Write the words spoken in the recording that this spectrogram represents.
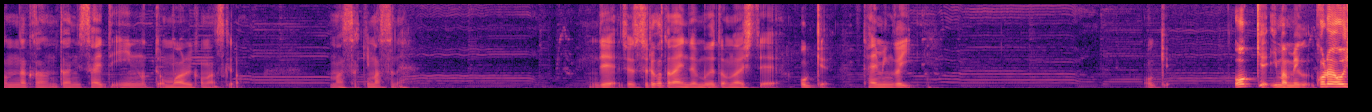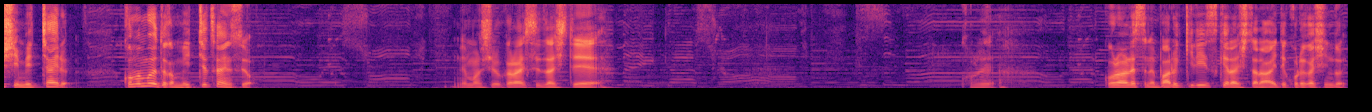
そんな簡単に咲いていいのって思われるかもなんですけど。まあ咲きますね。で、じゃすることないんで、ムートも出して、OK。タイミングがいい。OK。OK! 今めこれ美味しい。めっちゃ入る。このムートがめっちゃ強いんですよ。で、まあ、塩辛アイス出して、これ、これあれですね、バルキリースケラーしたら相手これがしんどい。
